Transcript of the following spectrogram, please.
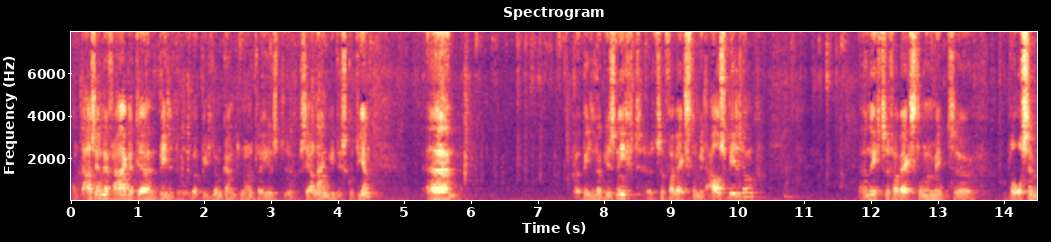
Und das ist eine Frage der Bildung. Über Bildung könnte man natürlich jetzt äh, sehr lange diskutieren. Äh, Bildung ist nicht äh, zu verwechseln mit Ausbildung, nicht zu verwechseln mit bloßem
